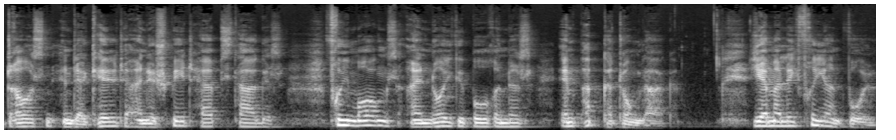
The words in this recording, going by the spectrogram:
draußen in der Kälte eines Spätherbsttages frühmorgens ein Neugeborenes im Pappkarton lag. Jämmerlich frierend wohl,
